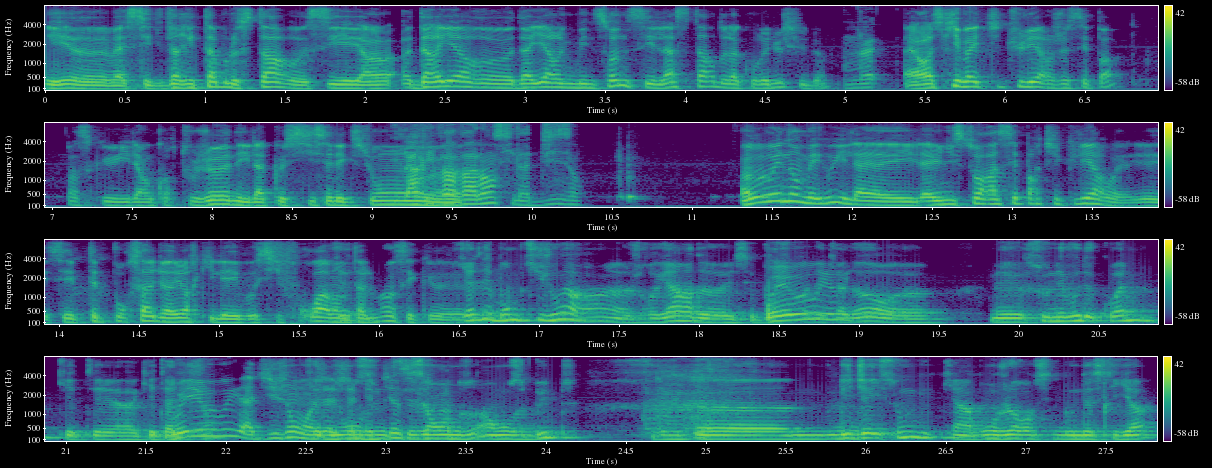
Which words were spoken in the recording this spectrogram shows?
Et euh, bah, c'est une véritable star. C'est euh, derrière euh, derrière Heung Min Son, c'est la star de la Corée du Sud. Ouais. Alors est-ce qu'il va être titulaire? Je sais pas parce qu'il est encore tout jeune. et Il a que 6 sélections. Il arrive à euh, Valence, il a 10 ans. Ah oui, oui, non, mais oui, il a, il a une histoire assez particulière. Ouais. Et c'est peut-être pour ça d'ailleurs qu'il est aussi froid mentalement, c'est que. Il y a des bons petits joueurs, hein. je regarde, euh, c'est pas Oui, pas oui, oui, euh, mais souvenez-vous de Kwan, qui était, euh, qui était à Oui, oui, Dijon. oui, à Dijon, moi, une bien saison à 11, à 11 buts. Euh, Lee Jae-sung, qui est un bon joueur aussi de Bundesliga.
